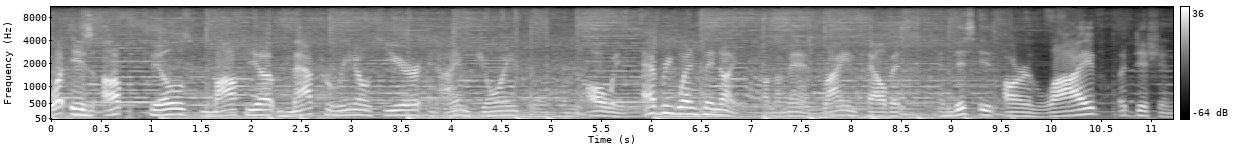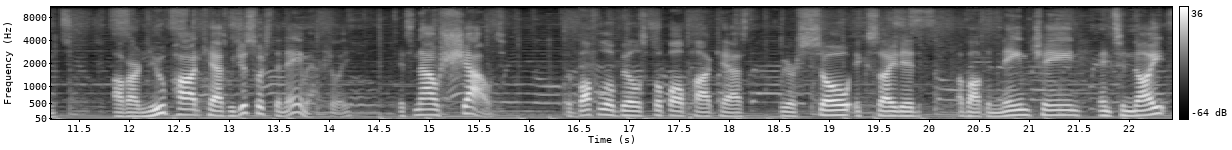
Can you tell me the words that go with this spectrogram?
What is up, Bills Mafia? Matt Parrino here, and I am joined, as always, every Wednesday night by my man Ryan Talbot. And this is our live edition of our new podcast. We just switched the name, actually. It's now Shout, the Buffalo Bills football podcast. We are so excited about the name change. And tonight,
